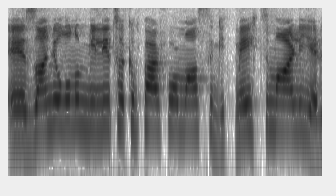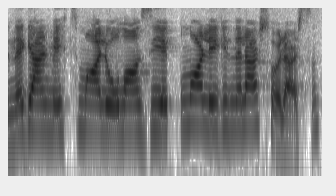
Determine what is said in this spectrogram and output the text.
E, Zaniolo'nun milli takım performansı gitme ihtimali, yerine gelme ihtimali olan Ziyech bunlarla ilgili neler söylersin?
